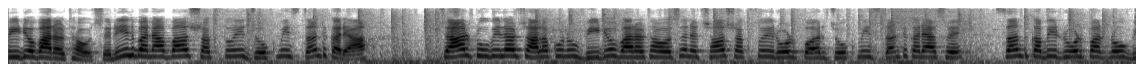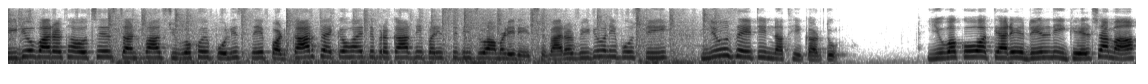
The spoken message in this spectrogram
વીડિયો વાયરલ થયો છે. રીલ બનાવવા શખ્સોએ જોખમી સ્ટન્ટ કર્યા. ચાર ટુ વ્હીલર ચાલકોનો વીડિયો વાયરલ થયો છે અને છ શખ્સોએ રોડ પર જોખમી સ્ટન્ટ કર્યા છે. સંત કબીર રોડ પરનો વીડિયો વાયરલ થયો છે. સ્ટન્ટબાજ યુવકોએ પોલીસને પડકાર ફેંક્યો હોય તે પ્રકારની પરિસ્થિતિ જોવા મળી રહી છે. વાયરલ વિડીયોની પુષ્ટિ ન્યૂઝ એટીન નથી કરતું. યુવકો અત્યારે રેલની ઘેલછામાં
